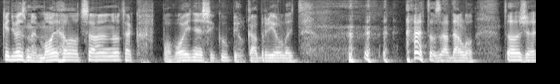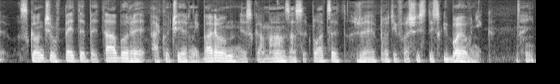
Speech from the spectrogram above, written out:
Keď vezme môjho otca, no tak po vojne si kúpil kabriolet a to zadalo to, že skončil v PTP tábore ako čierny baron, dneska má zase placet, že je protifašistický bojovník. Ne?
